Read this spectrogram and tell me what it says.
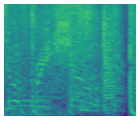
to a freak show.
